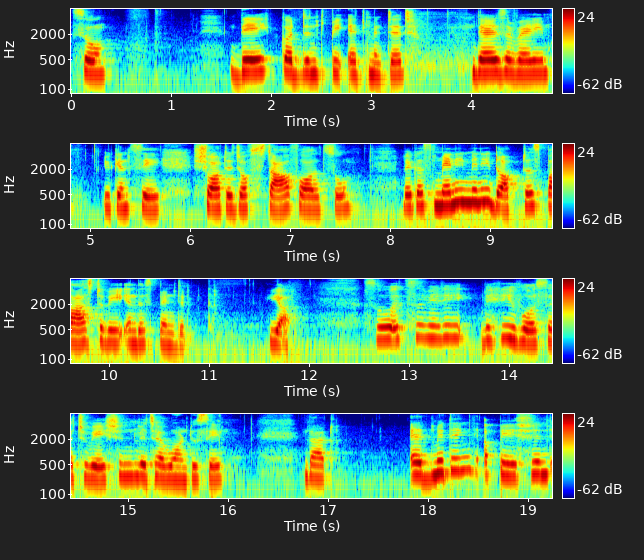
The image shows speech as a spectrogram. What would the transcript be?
So they couldn't be admitted. There is a very you can say shortage of staff also because many many doctors passed away in this pandemic. Yeah. So it's a very very worse situation which i want to say that admitting a patient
